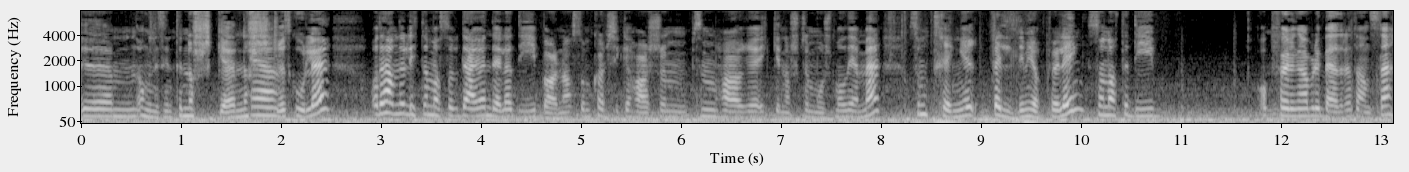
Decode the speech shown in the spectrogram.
ungene sine til norske, norskere Ja. skoler. Og det handler litt om også, det er jo en del av de barna som kanskje ikke har, som, som har eh, ikke norsk som morsmål hjemme, som trenger veldig mye oppfølging, sånn at de Oppfølginga blir bedre et annet sted.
